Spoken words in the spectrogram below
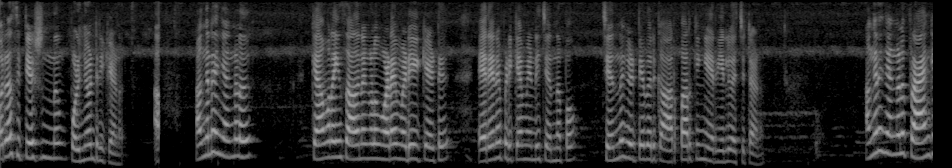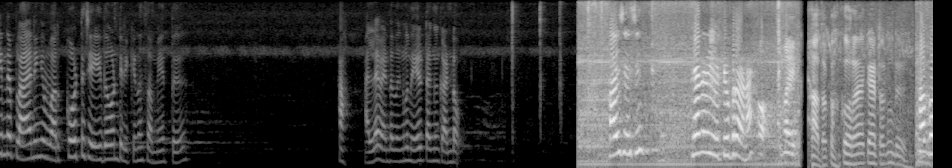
ഓരോ സിറ്റുവേഷനിൽ നിന്നും പൊളിഞ്ഞുകൊണ്ടിരിക്കുകയാണ് അങ്ങനെ ഞങ്ങൾ ക്യാമറയും സാധനങ്ങളും കുടയും വടിയൊക്കെ ആയിട്ട് എരേനെ പിടിക്കാൻ വേണ്ടി ചെന്നപ്പോൾ ചെന്ന് കിട്ടിയത് ഒരു കാർ പാർക്കിംഗ് ഏരിയയിൽ വെച്ചിട്ടാണ്. അങ്ങനെ ഞങ്ങൾ പ്രാങ്കിന്റെ പ്ലാനിങ് വർക്കൗട്ട് ചെയ്തുകൊണ്ടിരിക്കുന്ന സമയത്ത് ആ അല്ല വേണ്ട നിങ്ങൾ നേരിട്ട് അങ്ങ് കണ്ടോ? ഹായ് ചേച്ചി. ഞാനൊരു യൂട്യൂബറാണ് അതൊക്കെ കൊറേ കേട്ടിട്ടുണ്ട്. അപ്പോ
